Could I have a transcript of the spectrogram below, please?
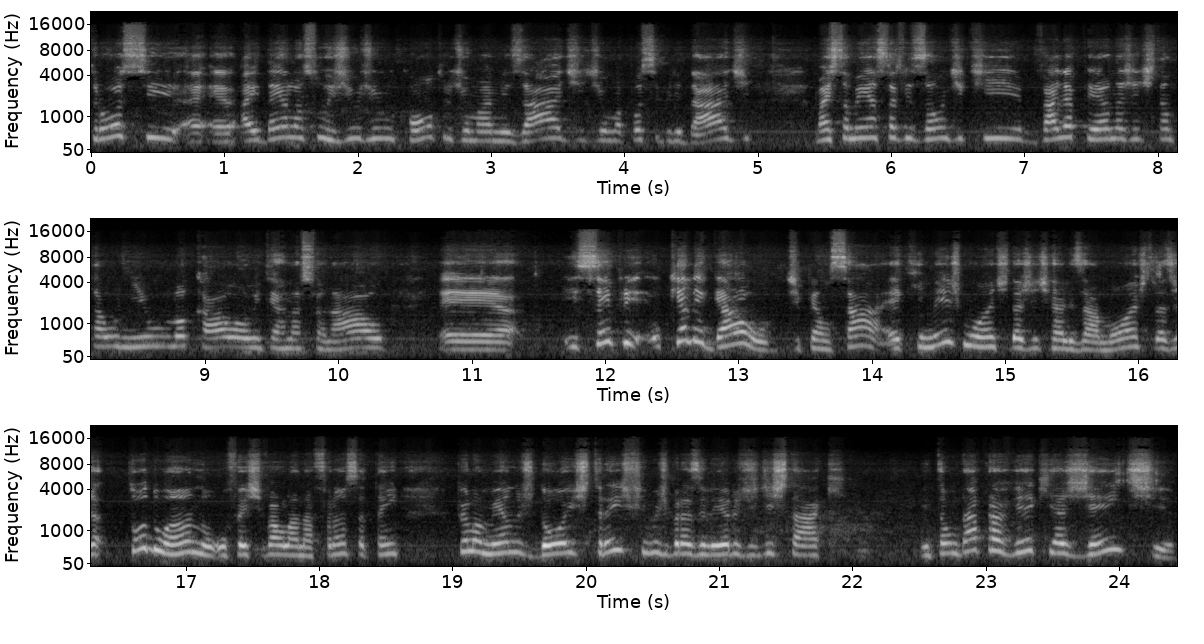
trouxe é, é, a ideia ela surgiu de um encontro, de uma amizade, de uma possibilidade, mas também essa visão de que vale a pena a gente tentar unir o local ao internacional. É, e sempre o que é legal de pensar é que mesmo antes da gente realizar amostras, já, todo ano o festival lá na França tem pelo menos dois, três filmes brasileiros de destaque. Então dá para ver que a gente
